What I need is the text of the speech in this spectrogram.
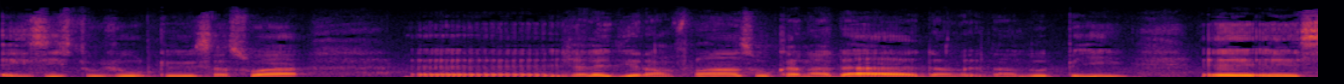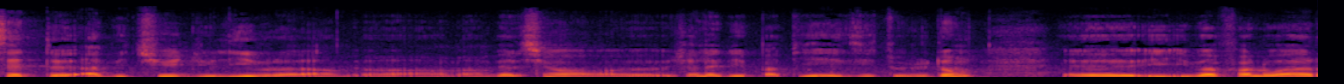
existe toujours, que ce soit euh, j'allais dire en France, au Canada, dans d'autres pays. Et, cette habitude du livre en, version, euh, j'allais dire papier, existe toujours. Donc, euh, il va falloir,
